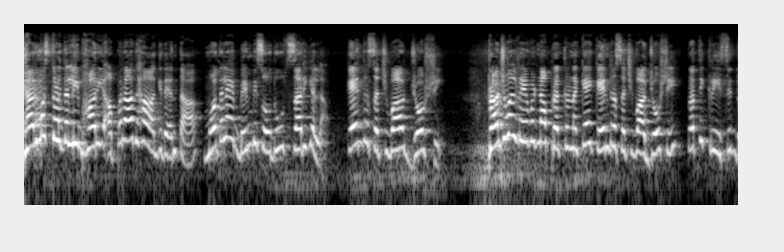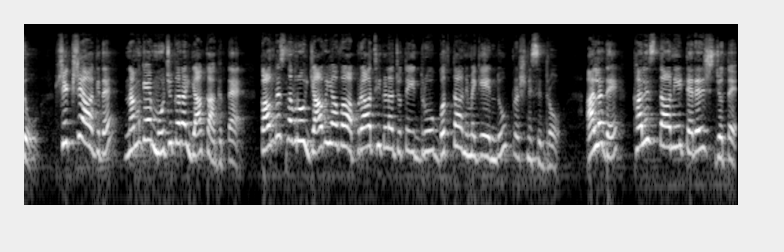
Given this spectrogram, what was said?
ಧರ್ಮಸ್ಥಳದಲ್ಲಿ ಭಾರಿ ಅಪರಾಧ ಆಗಿದೆ ಅಂತ ಮೊದಲೇ ಬಿಂಬಿಸೋದು ಸರಿಯಲ್ಲ. ಕೇಂದ್ರ ಸಚಿವ ಜೋಶಿ. ಪ್ರಜ್ವಲ್ ರೇವಣ್ಣ ಪ್ರಕರಣಕ್ಕೆ ಕೇಂದ್ರ ಸಚಿವ ಜೋಶಿ ಪ್ರತಿಕ್ರಿಯಿಸಿದ್ದು, ಶಿಕ್ಷೆ ಆಗಿದೆ, ನಮಗೆ ಮುಜುಗರ ಯಾಕಾಗುತ್ತೆ ಕಾಂಗ್ರೆಸ್ನವರು ಯಾವ ಯಾವ ಅಪರಾಧಿಗಳ ಜೊತೆ ಇದ್ರೂ ಗೊತ್ತಾ ನಿಮಗೆ ಎಂದು ಪ್ರಶ್ನಿಸಿದ್ರು. ಅಲ್ಲದೆ, ಖಲಿಸ್ತಾನಿ ಟೆರರಿಸ್ಟ್ ಜೊತೆ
